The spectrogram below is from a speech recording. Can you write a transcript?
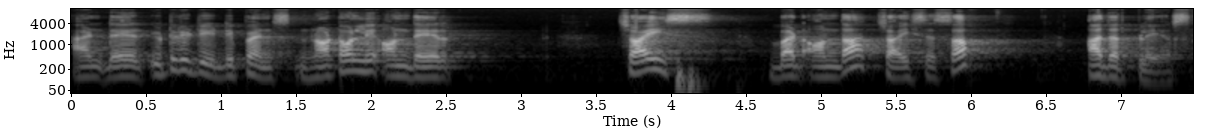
and their utility depends not only on their choice but on the choices of other players.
